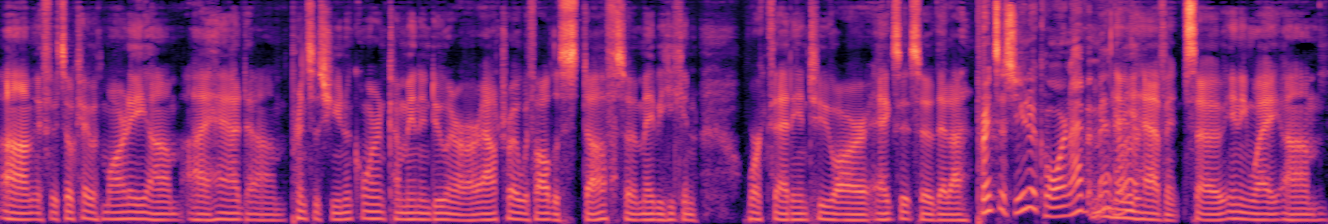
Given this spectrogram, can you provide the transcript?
Um, if it's okay with Marty, um, I had um, Princess Unicorn come in and do our outro with all the stuff, so maybe he can work that into our exit so that I. Princess Unicorn. I haven't met No, her. No, you haven't. So anyway, um,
